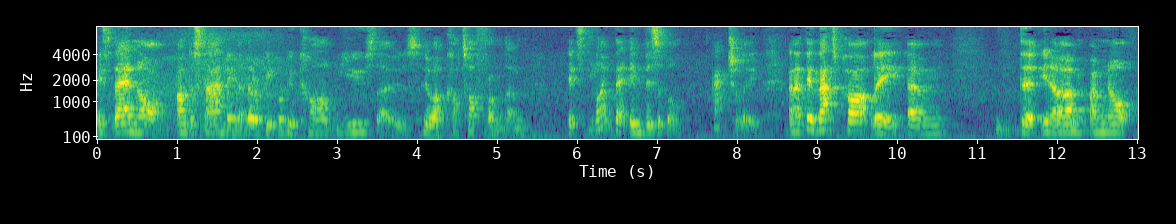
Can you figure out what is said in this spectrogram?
if they're not understanding that there are people who can't use those, who are cut off from them, it's like they're invisible, actually. And I think that's partly um, that you know I'm I'm not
